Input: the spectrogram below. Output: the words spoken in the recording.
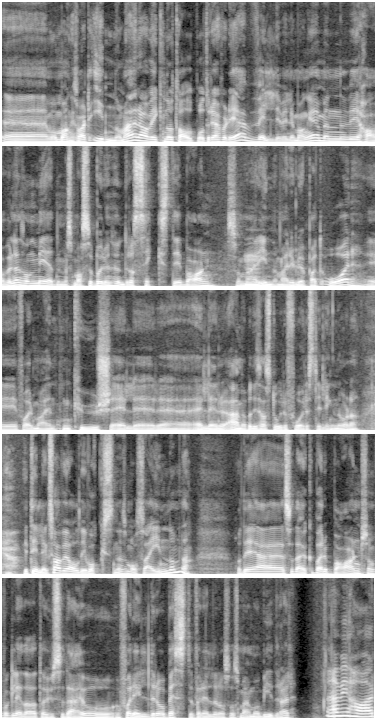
Eh, hvor mange som har vært innom her, har vi ikke noe tall på, tror jeg, for det er veldig veldig mange. Men vi har vel en sånn medlemsmasse på rundt 160 barn som er Mm. innom her i løpet av et år. I form av enten kurs eller, eh, eller er med på disse store forestillingene våre. Da. I tillegg så har vi alle de voksne som også er innom. Da. Og det er, så det er jo ikke bare barn som får glede av dette huset, det er jo foreldre og besteforeldre også som er med og bidrar. Ja, vi har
